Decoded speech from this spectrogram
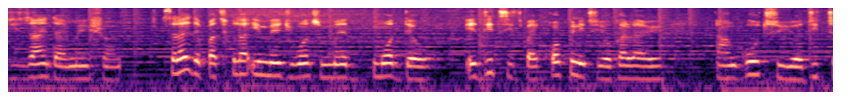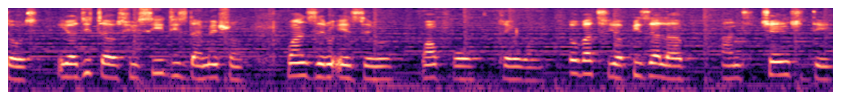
design dimension, select the particular image you want to model, edit it by copying it to your gallery and go to your details. In your details, you see this dimension 10801431. Over to your Pixellab and change the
